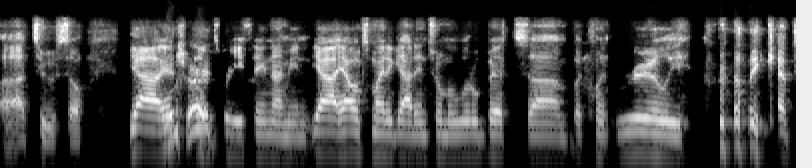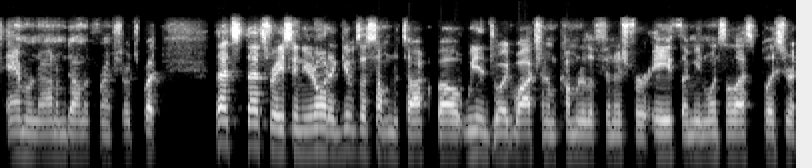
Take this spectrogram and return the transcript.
uh, too, so yeah, oh, it, sure. it's racing. I mean, yeah, Alex might have got into him a little bit, um, but Clint really, really kept hammering on him down the front stretch. But that's that's racing. You know what? It gives us something to talk about. We enjoyed watching him come to the finish for eighth. I mean, once the last place you're,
